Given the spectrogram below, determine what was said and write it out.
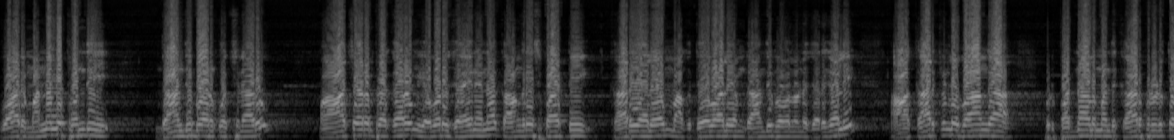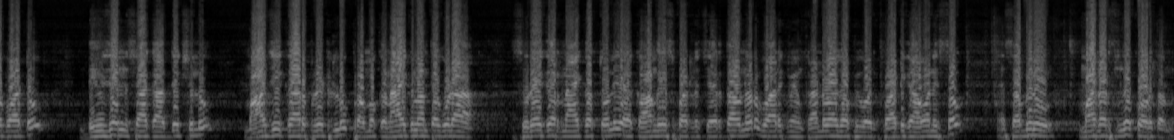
వారి మన్నలు పొంది గాంధీ భవన్కి వచ్చినారు. మా ఆచారం ప్రకారం ఎవరు జాయిన్ అయినా కాంగ్రెస్ పార్టీ కార్యాలయం మాకు దేవాలయం గాంధీ భవన్లోనే జరగాలి. ఆ కార్యక్రమంలో భాగంగా ఇప్పుడు పద్నాలుగు మంది కార్పొరేటర్తో పాటు డివిజన్ శాఖ అధ్యక్షులు మాజీ కార్పొరేటర్లు ప్రముఖ నాయకులంతా కూడా సురేఖర్ నాయకత్వంలో ఇలా కాంగ్రెస్ పార్టీలో చేరుతా ఉన్నారు. వారికి మేము కండువా కప్పి వారి పార్టీకి ఆహ్వానిస్తాం. సభ్యులు మాట్లాడుతుందో కోరుతాను.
